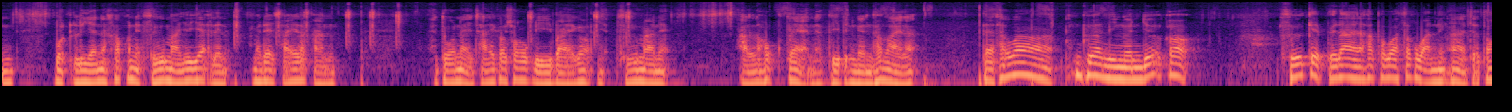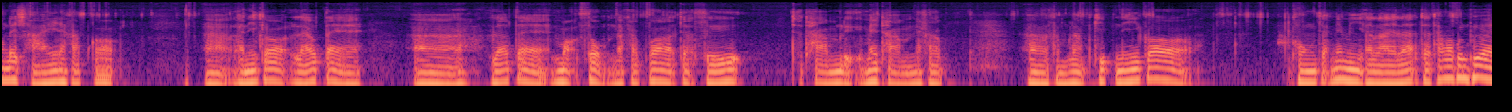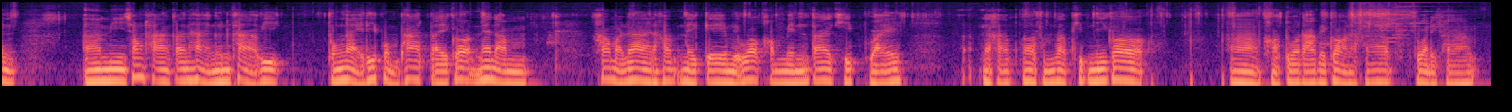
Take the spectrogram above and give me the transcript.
บทเรียนนะครับก็เนี่ยซื้อมาเยอะแยะเลยไม่ได้ใช้สักอันตัวไหนใช้ก็โชคดีไปก็เนี่ยซื้อมาเนี่ยอันละหกแสนเนี่ยตีเป็นเงินเท่าไหร่ละแต่ถ้าว่าเพื่อนๆมีเงินเยอะก็ซื้อเก็บไว้ได้นะครับ เพราะว่าสักวันหนึ่งอาจจะต้องได้ใช้นะครับ ก็อ่าอันนี้ก็แล้วแต่อ่า แล้วแต่เหมาะสมนะครับว่าจะซื้อจะทำหรือไม่ทำนะครับสำหรับคลิปนี้ก็คงจะไม่มีอะไรแล้ว แต่ถ้าว่าเพื่อนๆมีช่องทางการหาเงินข่าวอีกตรงไหนที่ผมพลาดไปก็แนะนำเข้ามาได้นะครับ ในเกมหรือว่าคอมเมนต์ใต้คลิปไว้นะครับ ก็สำหรับคลิปนี้ก็ขอตัวลาไปก่อนนะครับ สวัสดีครับ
